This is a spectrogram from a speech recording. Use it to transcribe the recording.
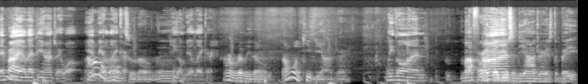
They probably gonna let DeAndre walk. He'll be a don't Laker. to though, man. He gonna be a Laker. I really don't. I want to keep DeAndre, We going. but I feel like they're using DeAndre as the bait.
